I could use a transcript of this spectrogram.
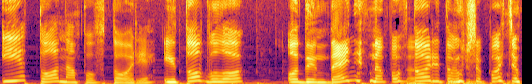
І то на повторі. І то було один день на повторі, Так, тому потім- що потім.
